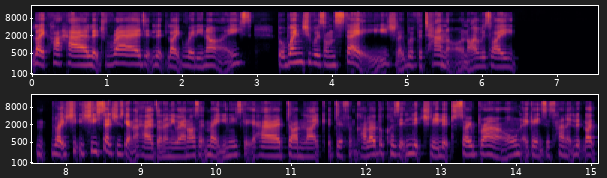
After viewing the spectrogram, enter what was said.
like her hair looked red, it looked like really nice. But when she was on stage, like with the tan on, I was like, like she she said she was getting her hair done anyway, and I was like, mate, you need to get your hair done like a different color because it literally looked so brown against the tan. It looked like,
